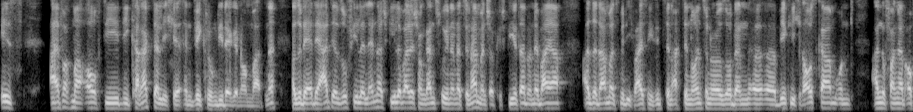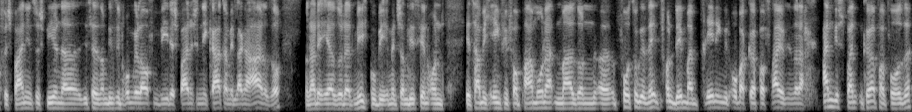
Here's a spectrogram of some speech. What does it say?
ist einfach mal auch die, die charakterliche Entwicklung, die der genommen hat. Ne? Also der, der hat ja so viele Länderspiele, weil er schon ganz früh in der Nationalmannschaft gespielt hat. Und er war ja, als er damals mit, ich weiß nicht, 17, 18, 19 oder so, dann äh, äh, wirklich rauskam und angefangen hat, auch für Spanien zu spielen, da ist er so ein bisschen rumgelaufen wie der spanische Nikata mit langer Haare so. Und hatte eher so das Milchbubi-Image ein bisschen. Und jetzt habe ich irgendwie vor paar Monaten mal so ein äh, Foto gesehen von dem beim Training mit Oberkörper frei und in so einer angespannten Körperpose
